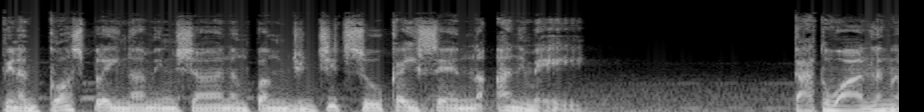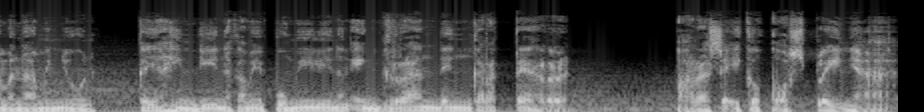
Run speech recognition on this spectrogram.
Pinag-cosplay namin siya ng pang-jujitsu kaisen na anime. Katuwaan lang naman namin yun kaya hindi na kami pumili ng engrandeng karakter para sa iko-cosplay niya.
